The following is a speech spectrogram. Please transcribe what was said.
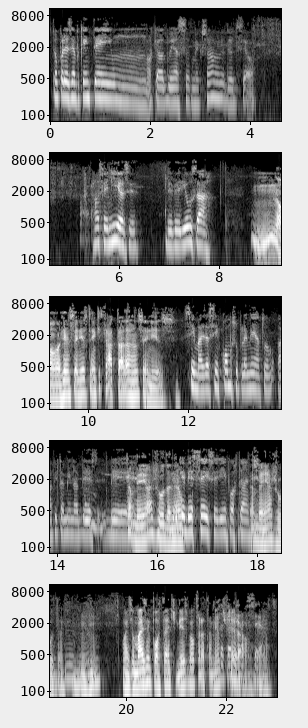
Então, por exemplo, quem tem um, aquela doença, como é que chama, meu Deus do céu? Hanseníase, deveria usar. Não, a hanseníase tem que tratar da hanseníase. Sim, mas assim, como suplemento, a vitamina B... B Também ajuda, B, né? Porque B6 seria importante. Também ajuda. Uhum. Uhum. Mas o mais importante mesmo é o tratamento, tratamento geral. Certo.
